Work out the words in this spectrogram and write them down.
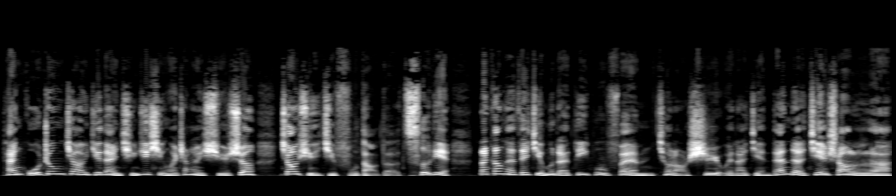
谈国中教育阶段情绪行为障碍学生教学及辅导的策略。那刚才在节目的第一部分，邱老师为他简单的介绍了。了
